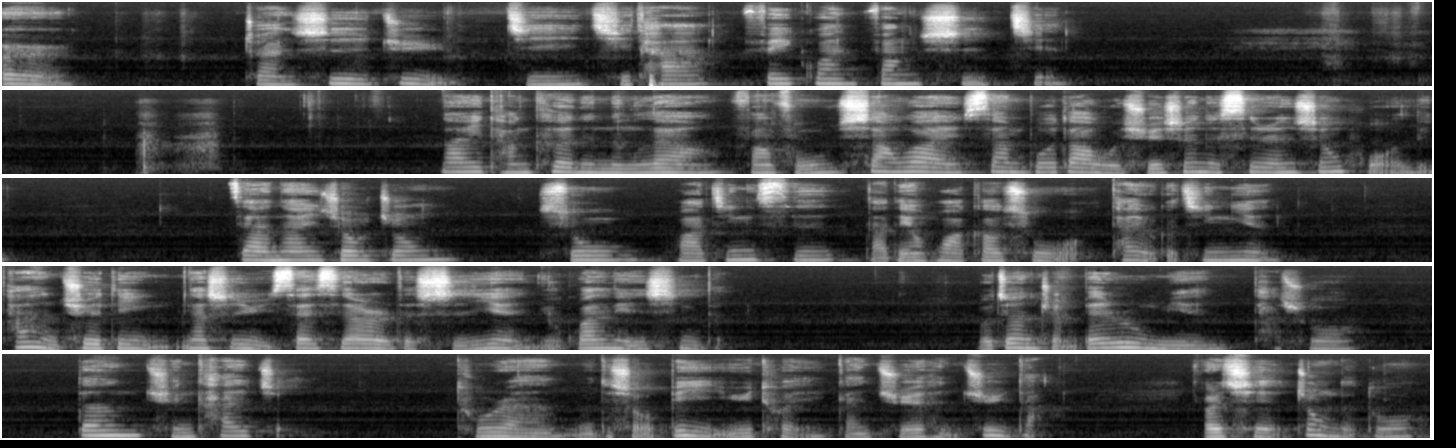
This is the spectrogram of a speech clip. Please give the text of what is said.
二、转世剧及其他非官方事件。那一堂课的能量仿佛向外散播到我学生的私人生活里。在那一周中，苏华金斯打电话告诉我，他有个经验，他很确定那是与赛斯二的实验有关联性的。我正准备入眠，他说：“灯全开着。”突然，我的手臂与腿感觉很巨大，而且重得多。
